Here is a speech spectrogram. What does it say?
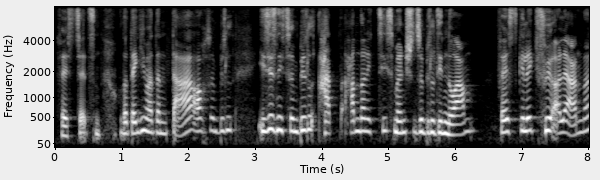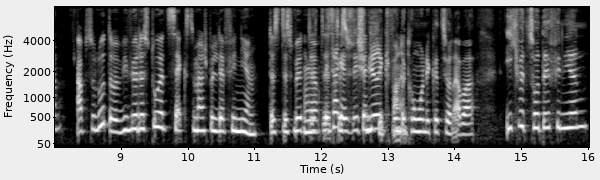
festsetzen. Und da denke ich mir dann da auch so ein bisschen, ist es nicht so ein bisschen, hat, haben da nicht Cis-Menschen so ein bisschen die Norm festgelegt für alle anderen? Absolut, aber wie würdest du jetzt Sex zum Beispiel definieren? Das, das wird, Ja. das, ich sage, das es ist schwierig von der. Kommunikation, aber ich würde so definieren,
